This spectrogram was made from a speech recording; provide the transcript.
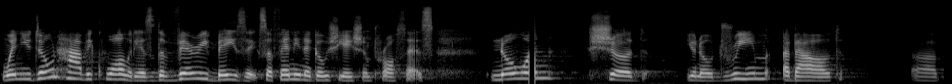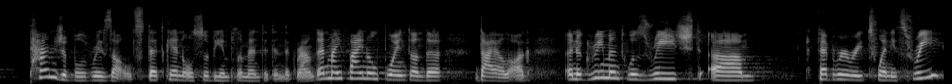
When you don't have equality as the very basics of any negotiation process, no one should, you know, dream about uh, tangible results that can also be implemented in the ground. And my final point on the dialogue, an agreement was reached um, February 23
